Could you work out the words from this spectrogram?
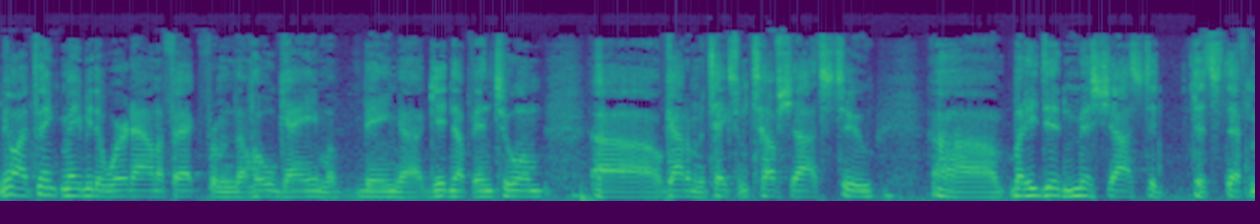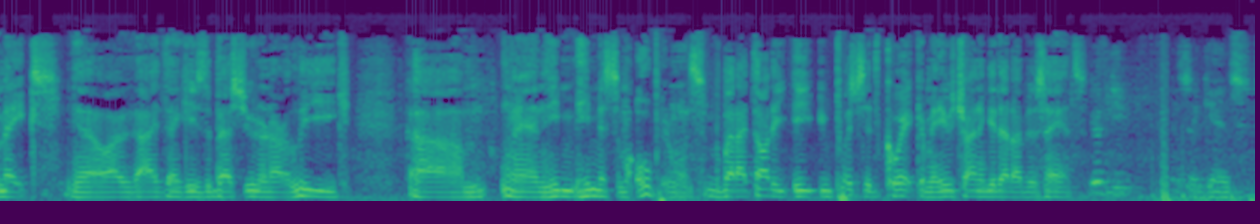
you know, I think maybe the wear down effect from the whole game of being uh, getting up into him uh, got him to take some tough shots too. Uh, but he did miss shots that, that Steph makes. You know, I, I think he's the best shooter in our league. Um, and he, he missed some open ones, but I thought he, he, he pushed it quick. I mean, he was trying to get it out of his hands. It's against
